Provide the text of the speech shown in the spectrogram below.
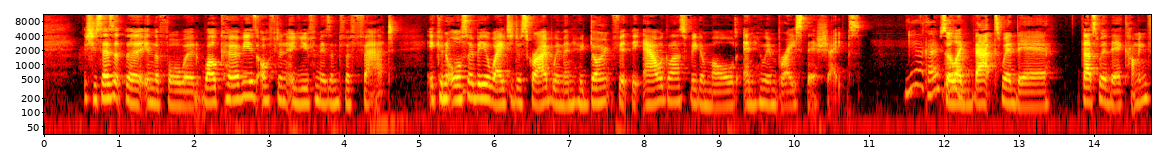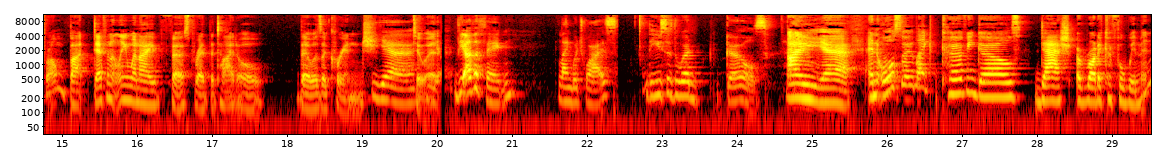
she says at the in the forward while curvy is often a euphemism for fat it can also be a way to describe women who don't fit the hourglass figure mold and who embrace their shapes yeah, okay. so like that's where they're that's where they're coming from. But definitely when I first read the title, there was a cringe. yeah to it. yeah. The other thing, language wise, the use of the word girls. I yeah. And also like curvy girls dash erotica for women.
